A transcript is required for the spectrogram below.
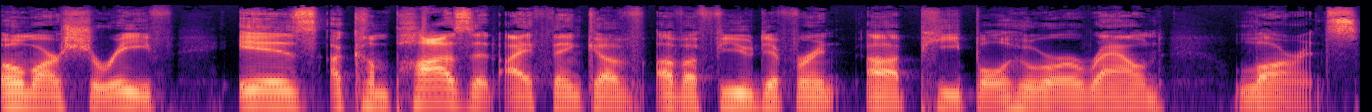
Omar Sharif, is a composite, I think, of, of a few different uh, people who are around Lawrence.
